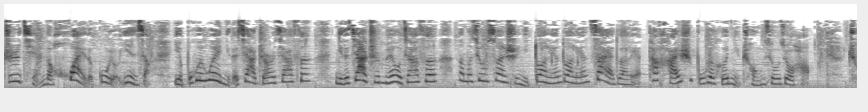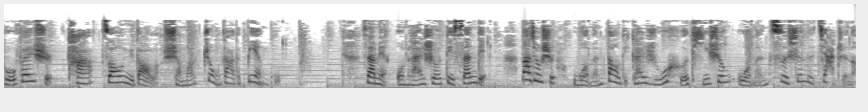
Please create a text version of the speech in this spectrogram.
之前的坏的固有印象，也不会为你的价值而加分。你的价值没有加分，那么就算是你断联、断联再断联，他还是不会和你重修旧好，除非是他遭遇到了什么重大的变故。下面我们来说第三点，那就是我们到底该如何提升我们自身的价值呢？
